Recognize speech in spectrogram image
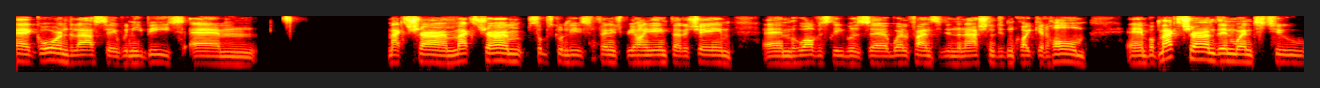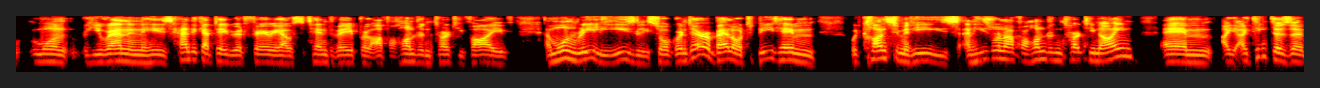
uh, the last day, when he beat um, Max Charm. Max Charm subsequently finished behind Ain't That a Shame, um, who obviously was uh, well fancied in the national, didn't quite get home. Um, but Max Charm then went to one. He ran in his handicap debut at Fairyhouse the 10th of April off 135 and won really easily. So Grandero Bello to beat him with consummate ease, and he's run off 139. Um, I, I, think there's a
